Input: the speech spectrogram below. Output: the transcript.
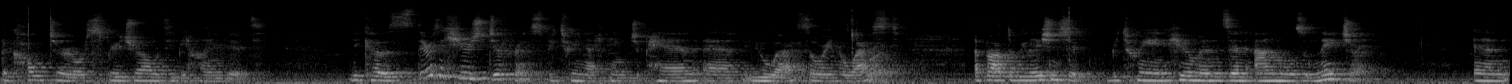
the culture or spirituality behind it. Because there's a huge difference between, I think, Japan and US or in the West about the relationship between humans and animals and nature. And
